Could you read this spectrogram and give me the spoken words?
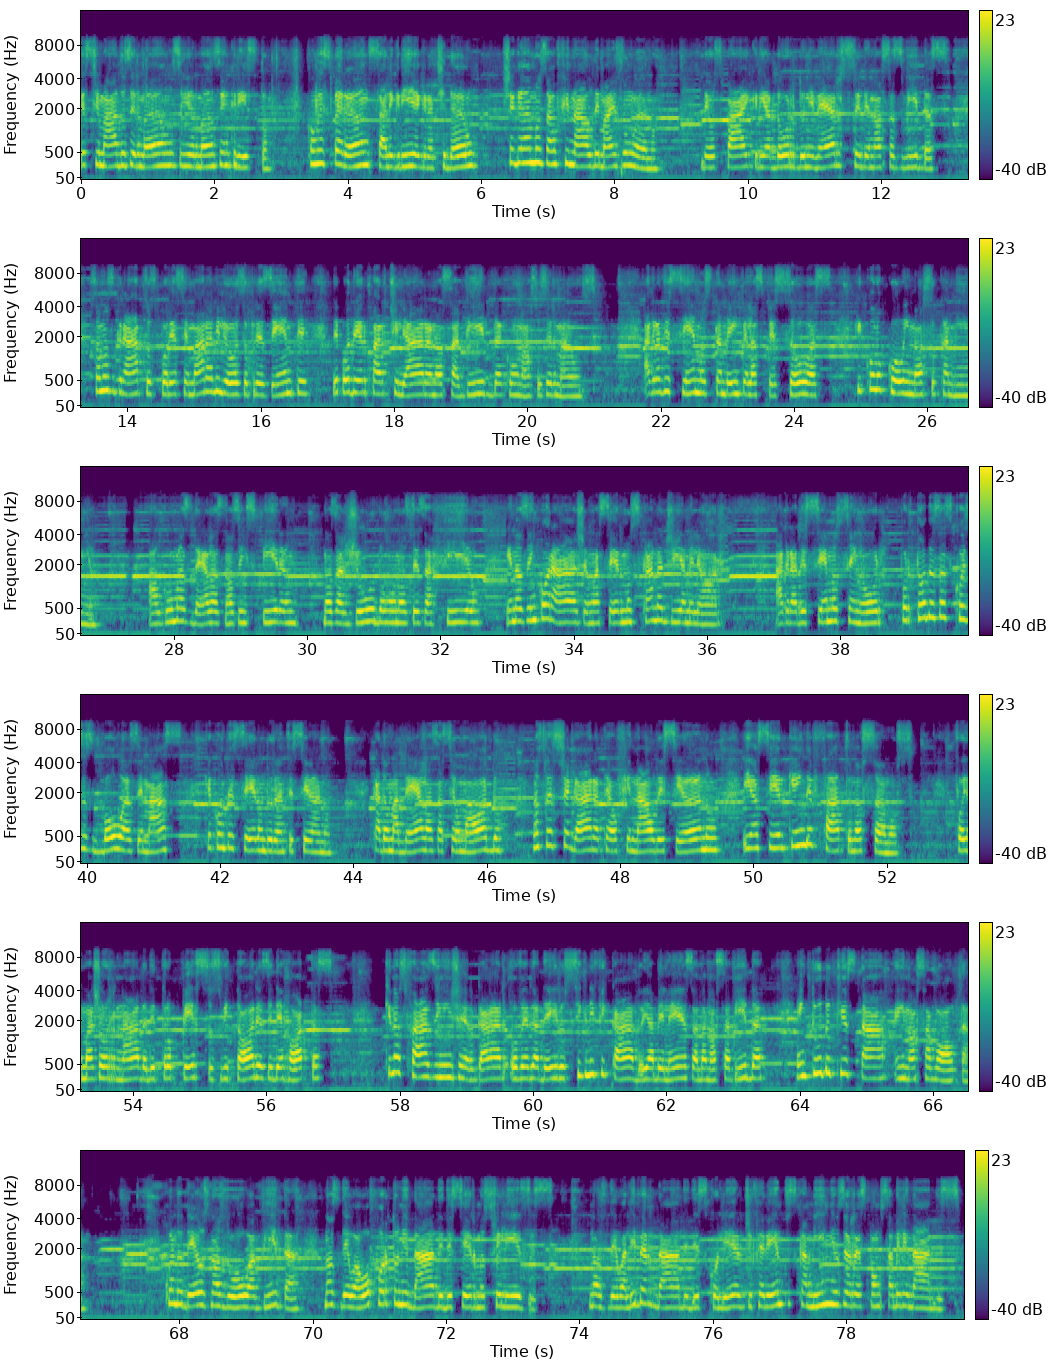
Estimados irmãos e irmãs em Cristo, com esperança, alegria e gratidão, chegamos ao final de mais um ano. Deus Pai, Criador do universo e de nossas vidas, somos gratos por esse maravilhoso presente de poder partilhar a nossa vida com nossos irmãos. Agradecemos também pelas pessoas que colocou em nosso caminho Algumas delas nos inspiram, nos ajudam ou nos desafiam e nos encorajam a sermos cada dia melhor. Agradecemos, Senhor, por todas as coisas boas e más que aconteceram durante esse ano. Cada uma delas, a seu modo, nos fez chegar até o final desse ano e a ser quem de fato nós somos. Foi uma jornada de tropeços, vitórias e derrotas que nos fazem enxergar o verdadeiro significado e a beleza da nossa vida em tudo que está em nossa volta. Quando Deus nos doou a vida, nos deu a oportunidade de sermos felizes. Nos deu a liberdade de escolher diferentes caminhos e responsabilidades,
